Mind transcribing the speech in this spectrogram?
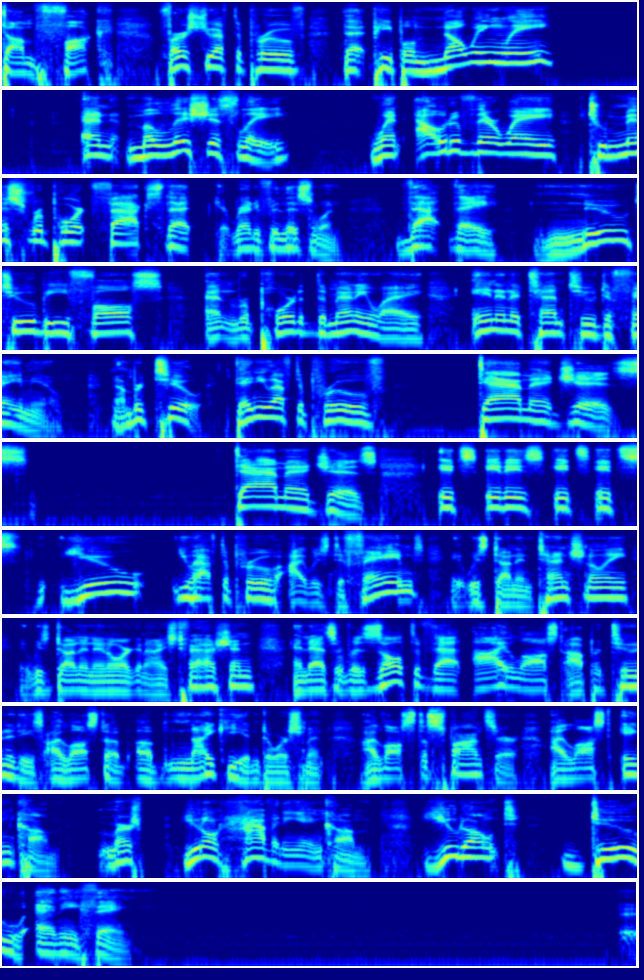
Dumb fuck. First, you have to prove that people knowingly and maliciously went out of their way to misreport facts that, get ready for this one, that they knew to be false and reported them anyway in an attempt to defame you. Number two, then you have to prove damages. Damages. It's it is it's it's you you have to prove I was defamed, it was done intentionally, it was done in an organized fashion, and as a result of that, I lost opportunities. I lost a, a Nike endorsement, I lost a sponsor, I lost income. Mersh you don't have any income. You don't do anything. Uh,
